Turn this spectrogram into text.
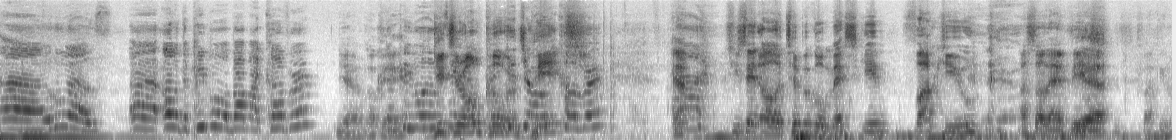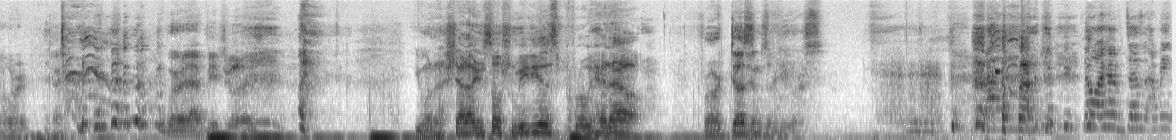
Uh, who else? Uh, oh, the people about my cover. Yeah. The Okay. people who Get your own cover, Get your bitch. own cover. And I- she said, "Oh, typical Mexican. Fuck you." I saw that bitch. Yeah. Fucking whore. Where that bitch was. You want to shout out your social medias before we head out for our dozens of viewers? no, I have done. I mean,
